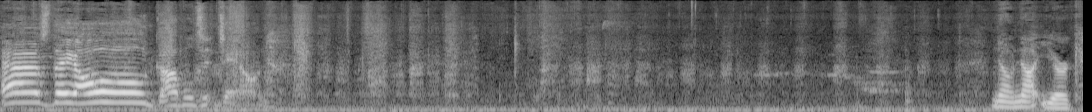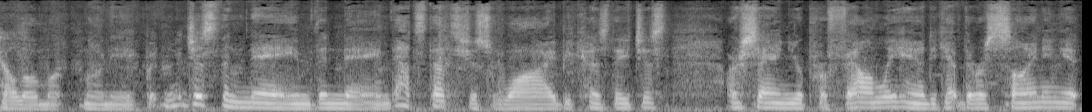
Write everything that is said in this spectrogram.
As they all gobbled it down. No, not your Kello, Mo- Monique, but just the name, the name. That's that's just why because they just are saying you're profoundly handicapped. They're assigning it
